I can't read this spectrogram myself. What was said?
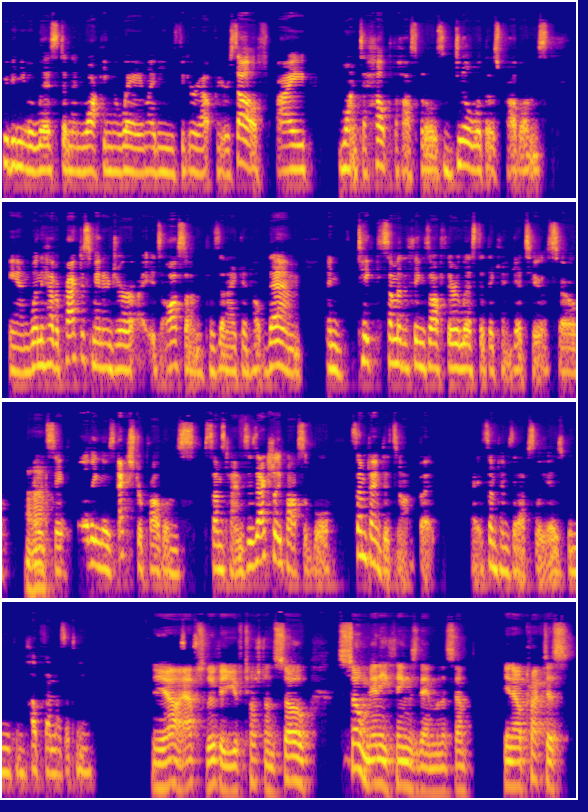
giving you a list and then walking away and letting you figure it out for yourself. I want to help the hospitals deal with those problems. And when they have a practice manager, it's awesome because then I can help them and take some of the things off their list that they can't get to. So uh-huh. I would say solving those extra problems sometimes is actually possible Sometimes it's not, but sometimes it absolutely is when you can help them as a team. Yeah, absolutely. You've touched on so, so many things there, Melissa. You know, practice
